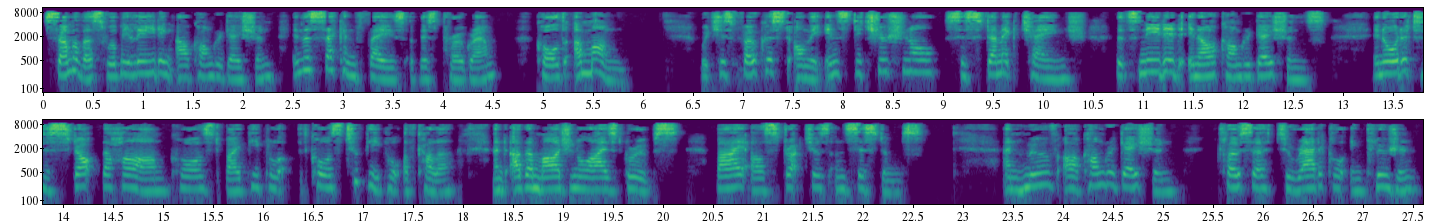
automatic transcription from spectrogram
some of us will be leading our congregation in the second phase of this program called Among, which is focused on the institutional systemic change that's needed in our congregations in order to stop the harm caused by people, caused to people of color and other marginalized groups by our structures and systems and move our congregation closer to radical inclusion,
